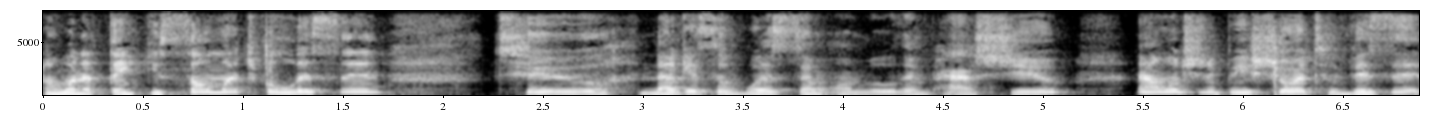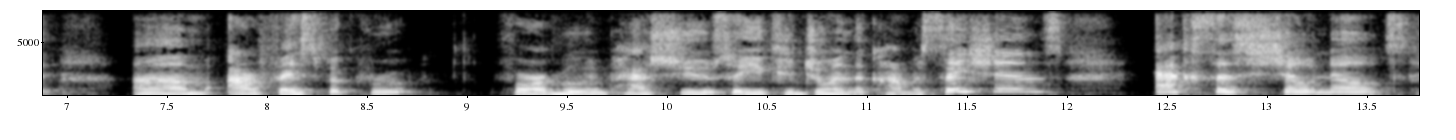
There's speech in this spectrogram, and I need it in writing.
I want to thank you so much for listening to Nuggets of Wisdom on Moving Past You. And I want you to be sure to visit um, our Facebook group for Moving Past You so you can join the conversations, access show notes,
